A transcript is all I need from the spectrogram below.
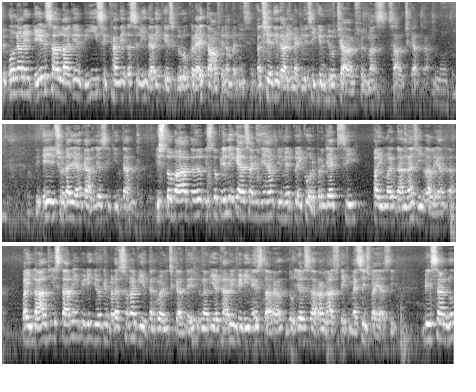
ਤੇ ਉਹਨਾਂ ਨੇ 1.5 ਸਾਲ ਲਾ ਕੇ 20 ਸਿੱਖਾਂ ਦੇ ਅਸਲੀ ਦਾੜੀ ਕੇਸ ਗਰੋ ਕਰਾਏ ਤਾਂ ਫਿਲਮ ਬਣੀ ਸੀ। ਅਕਸ਼ੇ ਦੀ ਦਾੜੀ ਨਕਲੀ ਸੀ ਕਿਉਂਕਿ ਉਹ ਚਾਰ ਫਿਲਮਾਂ ਸਾਲ ਚ ਕਰਦਾ। ਤੇ ਇਹ ਛੋਟਾ ਜਿਹਾ ਕਾਰਜ ਅਸੀਂ ਕੀਤਾ। ਇਸ ਤੋਂ ਬਾਅਦ, ਇਸ ਤੋਂ ਪਹਿਲੇ ਕਹਿ ਸਕਦੇ ਹਾਂ ਕਿ ਮੇਰੇ ਕੋਲ ਇੱਕ ਹੋਰ ਪ੍ਰੋਜੈਕਟ ਸੀ, ਭਾਈ ਮਰਦਾਨਾ ਜੀ ਵਾਲਿਆਂ ਦਾ। ਭਾਈ ਲਾਲ ਜੀ 17ਵੀਂ ਪੀੜ੍ਹੀ ਜੋ ਕਿ ਬੜਾ ਸੋਹਣਾ ਕੀਰਤਨ ਵਾਲਿਚ ਕਰਦੇ ਸੀ, ਉਹਨਾਂ ਦੀ 18ਵੀਂ ਪੀੜ੍ਹੀ ਨੇ 17 2017 ਲਾਸਟ ਇੱਕ ਮੈਸੇਜ ਪਾਇਆ ਸੀ ਵੀ ਸਾਨੂੰ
